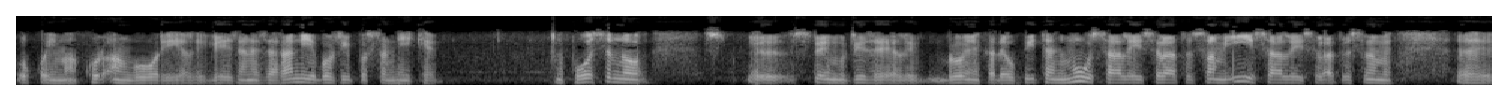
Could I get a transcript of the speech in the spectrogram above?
o kojima Kur'an govori jeli, vezane za ranije Božje poslanike. Posebno E, sve muđize, jeli, brojne kada je u pitanju Musa, ali i salatu sami, Isa, ali i salatu sami, e,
